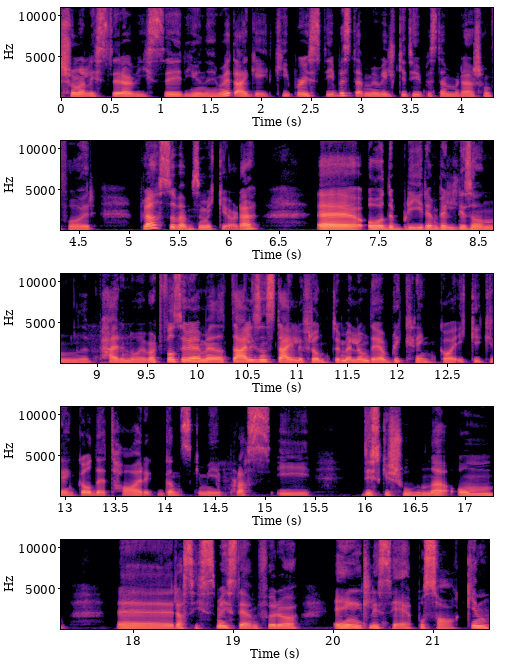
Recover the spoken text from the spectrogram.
journalister, aviser, you name it, er gatekeepers. De bestemmer hvilke type stemmer det er som får plass, og hvem som ikke gjør det. Eh, og det blir en veldig sånn per nå, i hvert fall, så jeg mener at det er liksom steile fronter mellom det å bli krenka og ikke krenka, og det tar ganske mye plass i diskusjonene om eh, rasisme, istedenfor å egentlig se på saken.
